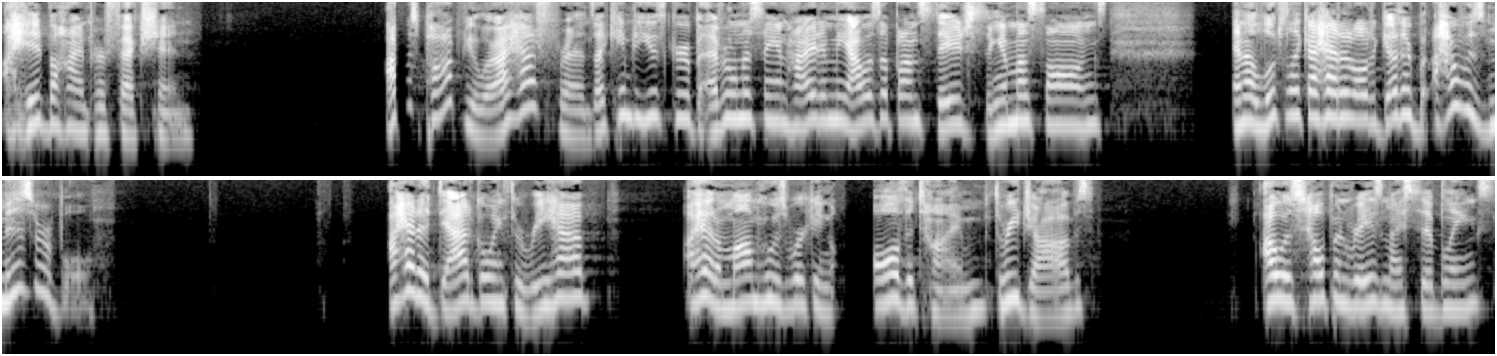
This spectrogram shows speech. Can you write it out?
I hid behind perfection. I was popular. I had friends. I came to youth group. Everyone was saying hi to me. I was up on stage singing my songs. And I looked like I had it all together, but I was miserable. I had a dad going through rehab. I had a mom who was working all the time, three jobs. I was helping raise my siblings.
